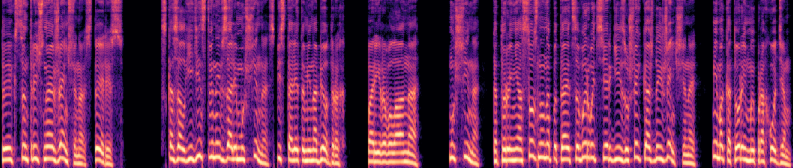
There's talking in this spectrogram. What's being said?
«Ты эксцентричная женщина, Стерис», — сказал единственный в зале мужчина с пистолетами на бедрах, парировала она. Мужчина, который неосознанно пытается вырвать серьги из ушей каждой женщины, мимо которой мы проходим.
